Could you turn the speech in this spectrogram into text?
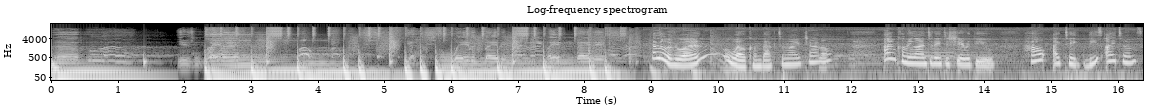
You wave. Hello everyone, welcome back to my channel. I'm coming on today to share with you how I take these items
